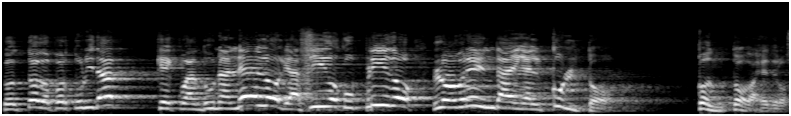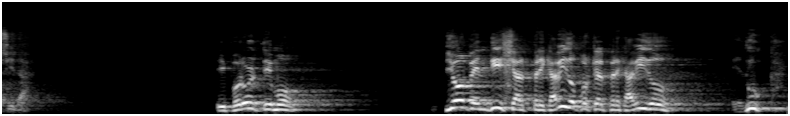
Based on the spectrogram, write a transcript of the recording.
Con toda oportunidad que cuando un anhelo le ha sido cumplido, lo brinda en el culto. con toda generosidad. Y por último, Dios bendice al precavido porque el precavido educa.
